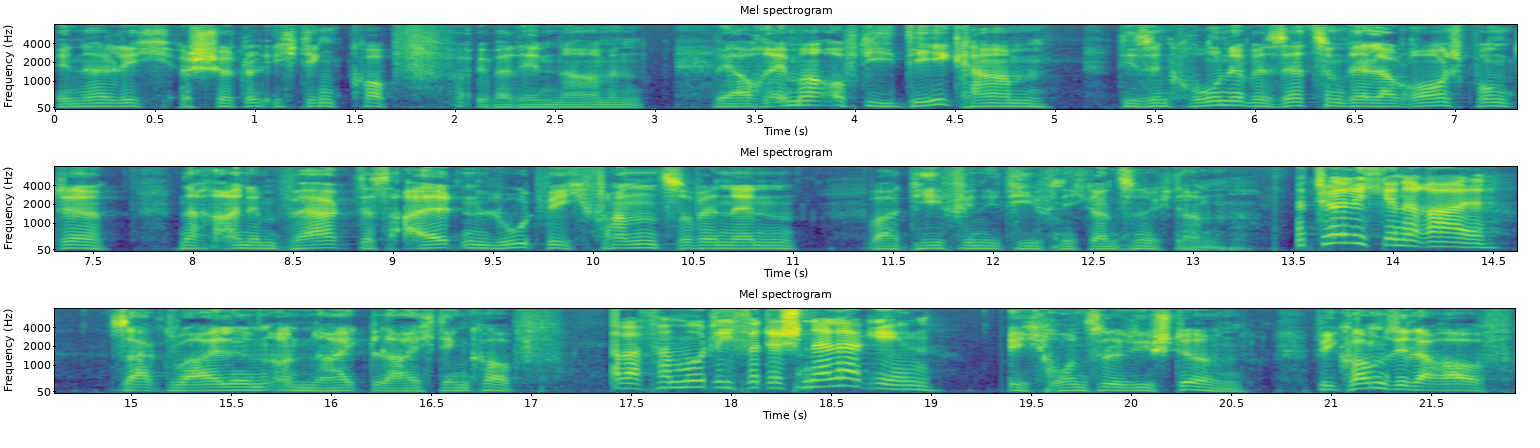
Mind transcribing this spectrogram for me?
Innerlich schüttel ich den Kopf über den Namen. Wer auch immer auf die Idee kam, die synchrone Besetzung der Lagrange-Punkte nach einem Werk des alten Ludwig van zu benennen, war definitiv nicht ganz nüchtern. Natürlich, General, sagt Rylan und neigt leicht den Kopf. Aber vermutlich wird es schneller gehen. Ich runzle die Stirn. Wie kommen Sie darauf?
